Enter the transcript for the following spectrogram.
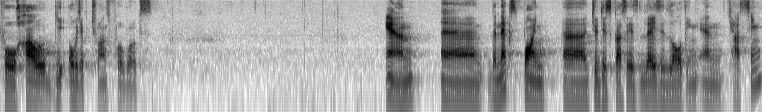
for how the object transfer works. And, and the next point uh, to discuss is lazy loading and caching.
